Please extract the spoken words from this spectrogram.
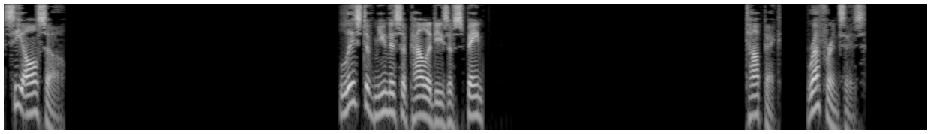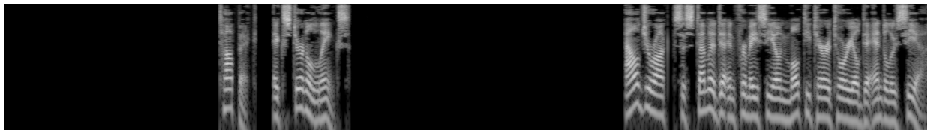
See also. List of municipalities of Spain. References. External links. Aljaraque – Sistema de Información Multiterritorial de Andalucía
